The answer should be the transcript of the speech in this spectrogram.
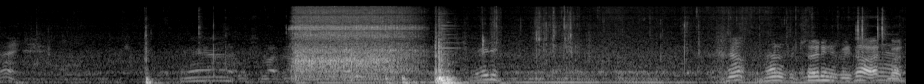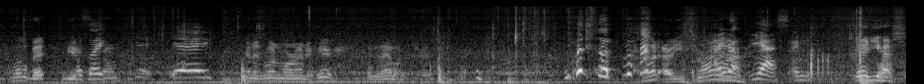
Alright. And that looks right. Ready? No, not as exciting as we thought, but a little bit. Beautiful. It's like, yay. And there's one more under here. Look at that one. What the fuck? What are you throwing I don't, yes, I'm Good, yes.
